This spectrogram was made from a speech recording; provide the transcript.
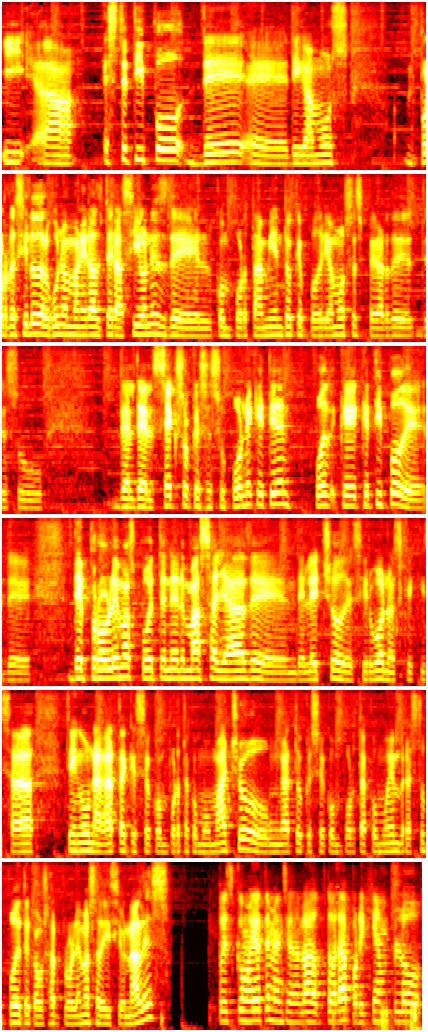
Y uh, este tipo de, eh, digamos, por decirlo de alguna manera, alteraciones del comportamiento que podríamos esperar de su del, del, sexo que se supone que tienen, puede, qué, qué, tipo de, de, problemas puede tener más allá de, del hecho de decir, bueno, es que quizá tenga una gata que se comporta como macho o un gato que se comporta como hembra. ¿Esto puede causar problemas adicionales? Pues como ya te mencionó la doctora, por ejemplo,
